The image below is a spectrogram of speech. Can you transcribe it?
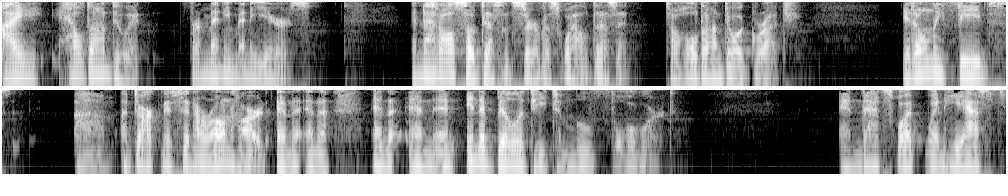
I held on to it for many, many years. And that also doesn't serve us well, does it? To hold on to a grudge. It only feeds um, a darkness in our own heart and, and, a, and, and an inability to move forward. And that's what, when he asked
